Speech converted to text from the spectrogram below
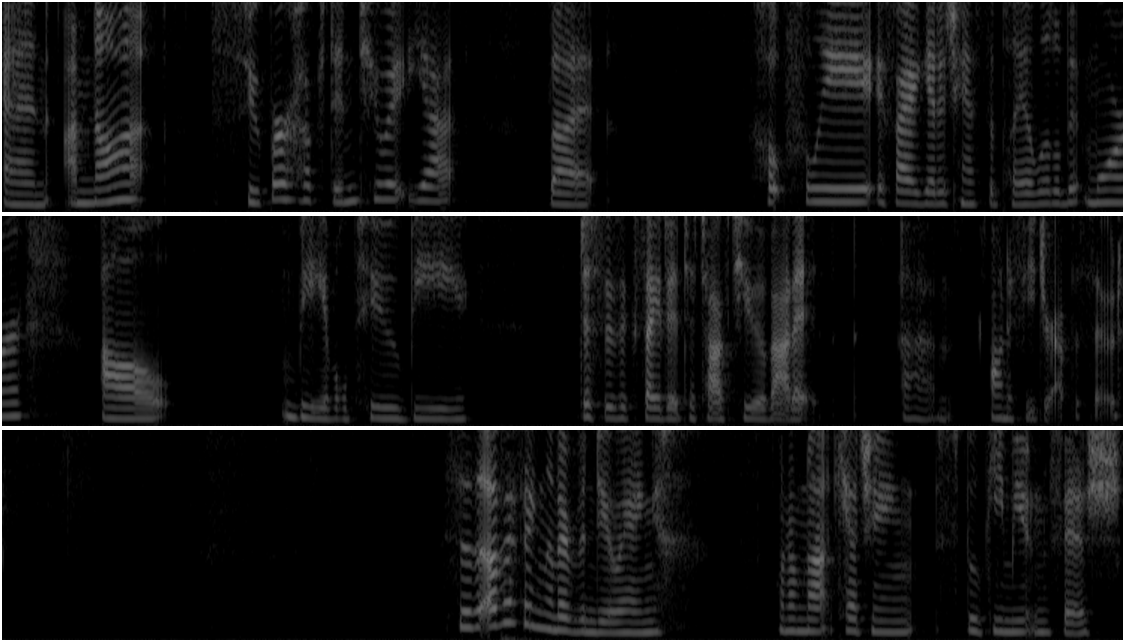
and I'm not super hooked into it yet. But hopefully, if I get a chance to play a little bit more, I'll be able to be just as excited to talk to you about it um, on a future episode. So, the other thing that I've been doing when I'm not catching spooky mutant fish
